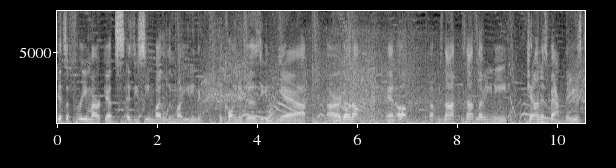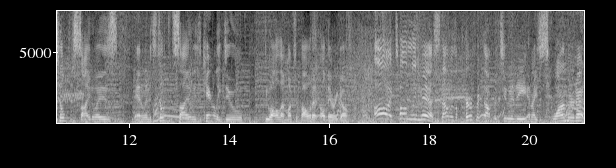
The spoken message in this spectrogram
It's a free market, as you've seen by Luma eating the, the coinages. You can, yeah. Alright, going up, and up. Oh, he's not, he's not letting me get on his back there. He was tilted sideways, and when it's tilted sideways, you can't really do, do all that much about it. Oh, there we go. Oh, I totally missed! That was a perfect opportunity, and I squandered it.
